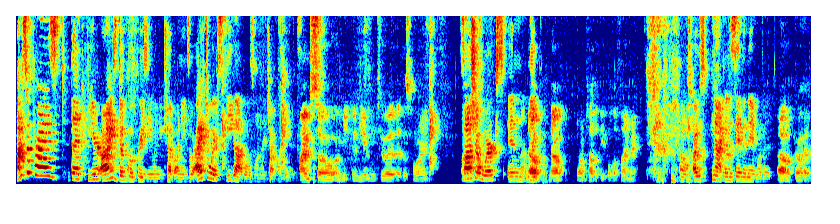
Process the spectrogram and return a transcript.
I'm surprised that your eyes don't go crazy when you chop onions. I have to wear ski goggles when I chop onions. I'm so immu- immune to it at this point. Um, Sasha works in like Nope, nope. Don't tell the people. They'll find me. oh, I was not gonna say the name of it. Oh, go ahead.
